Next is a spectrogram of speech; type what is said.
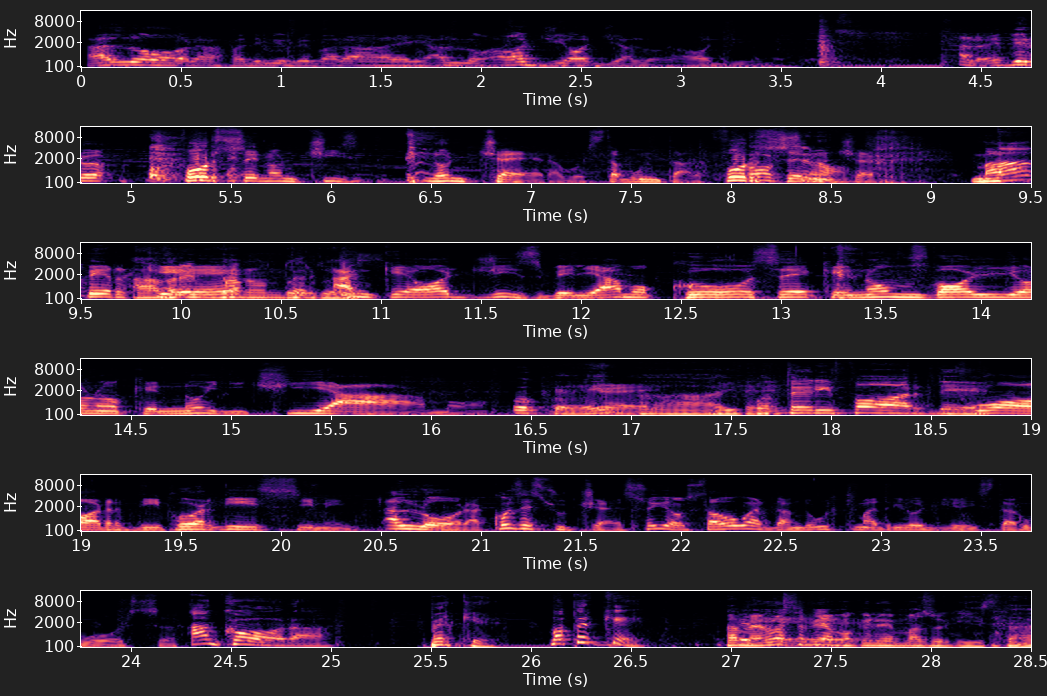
Allora, fatemi preparare. Allora, oggi, oggi, allora, oggi. Allora, è vero, forse non, ci, non c'era questa puntata, forse, Forse non no. c'era. Ma, Ma perché anche oggi sveliamo cose che non vogliono che noi diciamo. Ok. Ah, i Ok. poteri forti. Fuordi, fuordissimi. Allora, cosa è successo? Io stavo guardando l'ultima trilogia di Star Wars. Ancora? Perché? Ma perché? Vabbè, lo Perché- sappiamo che lui è masochista,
